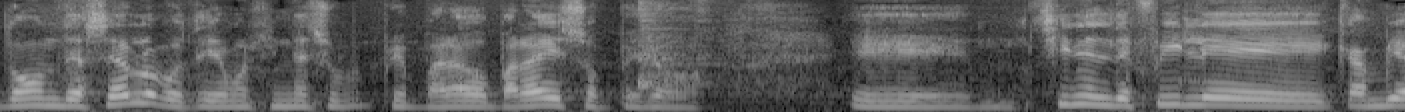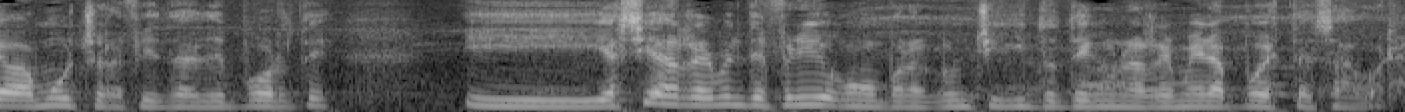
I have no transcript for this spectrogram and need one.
dónde hacerlo porque teníamos el gimnasio preparado para eso, pero eh, sin el desfile cambiaba mucho la fiesta del deporte y hacía realmente frío como para que un chiquito tenga una remera puesta a esa hora.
